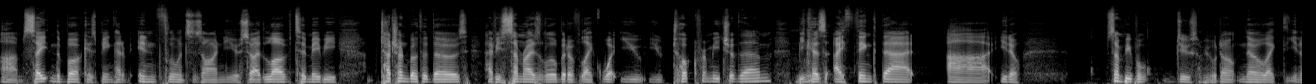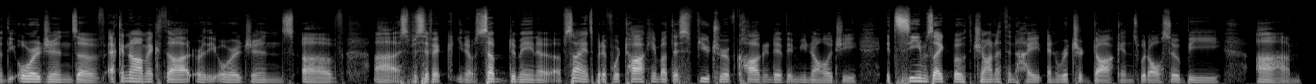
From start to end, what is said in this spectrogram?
um, cite in the book as being kind of influences on you. So I'd love to maybe touch on both of those. Have you summarize a little bit of like what you you took from each of them? Mm-hmm. Because I think that uh, you know some people do some people don't know like you know the origins of economic thought or the origins of uh, specific you know subdomain of, science. But if we're talking about this future of cognitive immunology it seems like both jonathan haidt and richard dawkins would also be um,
